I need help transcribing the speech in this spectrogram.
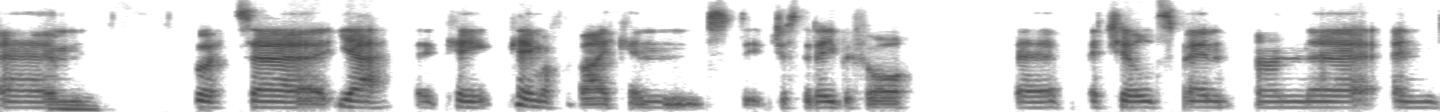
Um, mm. But uh, yeah, it came came off the bike and just the day before, uh, a chilled spin and uh, and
